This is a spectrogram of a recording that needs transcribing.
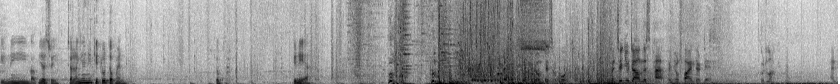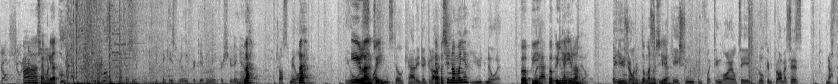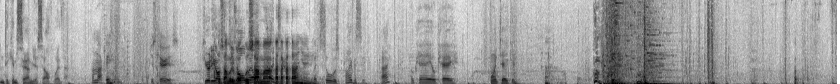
Ini nggak bisa cuy. Jalannya ini ditutup men. Tuh. Ini ya. You disappoint. Continue down this path and you'll find their dead. Good luck. And don't shoot Ah, saya melihat apa sih? You think he's really really forgiven me for shooting him? Lah, Trust me, Lah, lad. If the hilang, old cuy. swine still carried a Siapa grudge, sih namanya? you'd know it. babi. Babinya hilang. two? Babi usual. berbentuk manusia. Conflicting loyalties, broken promises. Nothing to concern yourself with. I'm not Okay. concerned. Just curious. Aku sambil fokus sama kata-katanya ini. Okay, okay. Point taken. Ini.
